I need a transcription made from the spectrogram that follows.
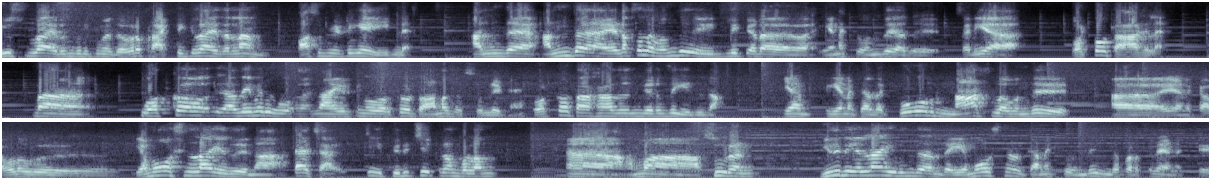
யூஸ்ஃபுல்லா இருந்திருக்குமே தவிர ப்ராக்டிக்கலா இதெல்லாம் பாசிபிலிட்டியே இல்லை. அந்த அந்த இடத்துல வந்து இட்லி கடை எனக்கு வந்து அது சரியா ஒர்க் அவுட் ஆகலை. நான் ஒர்க் அவுட் அதே மாதிரி நான் ஏற்கனவே ஒர்க் அவுட் ஆனதை சொல்லிட்டேன். ஒர்க் அவுட் ஆகாதுங்கிறது இதுதான். எனக்கு அந்த கோர் நாட்ல வந்து எனக்கு அவ்வளவு எமோஷனலா இது நான் அட்டாச் ஆகுது திருச்சிற்றம்பலம் அம்மா அசுரன் இதுல எல்லாம் இருந்த அந்த எமோஷனல் கனெக்ட் வந்து இந்த படத்துல எனக்கு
